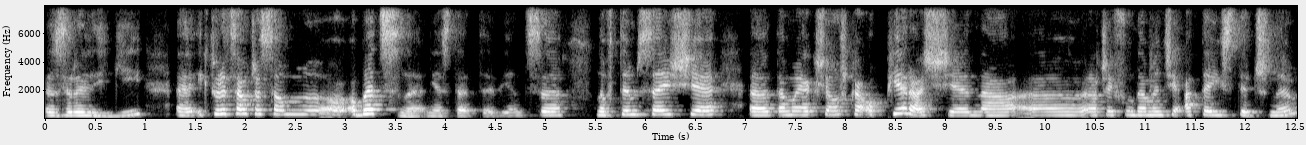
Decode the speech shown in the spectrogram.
z religii e, i które cały czas są obecne niestety. Więc no w tym sensie ta moja książka opiera się na e, raczej fundamencie ateistycznym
